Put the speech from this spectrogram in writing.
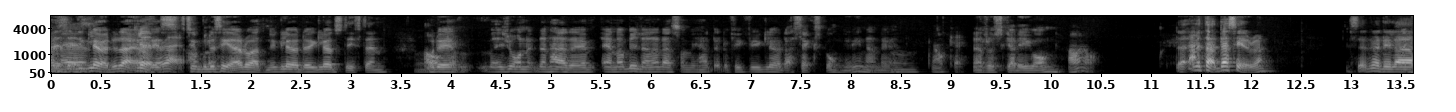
den det, det eh, glöder där. glöder det där, symboliserar då att nu glöder glödstiften. Ja, och det, okej. men John, den här, eh, en av bilarna där som vi hade, då fick vi glöda sex gånger innan det, Mm. Okej. den ruskade igång. Ja, ja. Där, vänta, där ser du den. Ser du den lilla...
